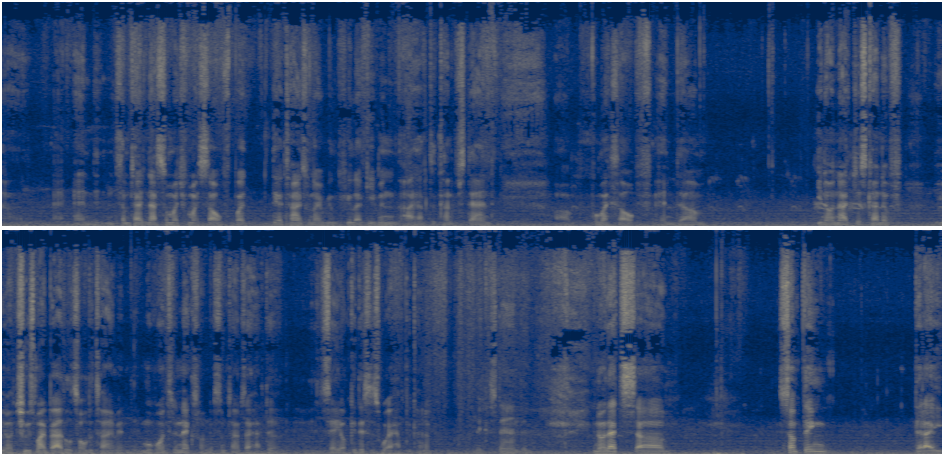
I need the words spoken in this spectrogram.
uh, and sometimes not so much for myself, but there are times when I really feel like even I have to kind of stand um, for myself and um, you know not just kind of you know choose my battles all the time and move on to the next one. But sometimes I have to say, okay, this is where I have to kind of make a stand, and you know that's uh, something that I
